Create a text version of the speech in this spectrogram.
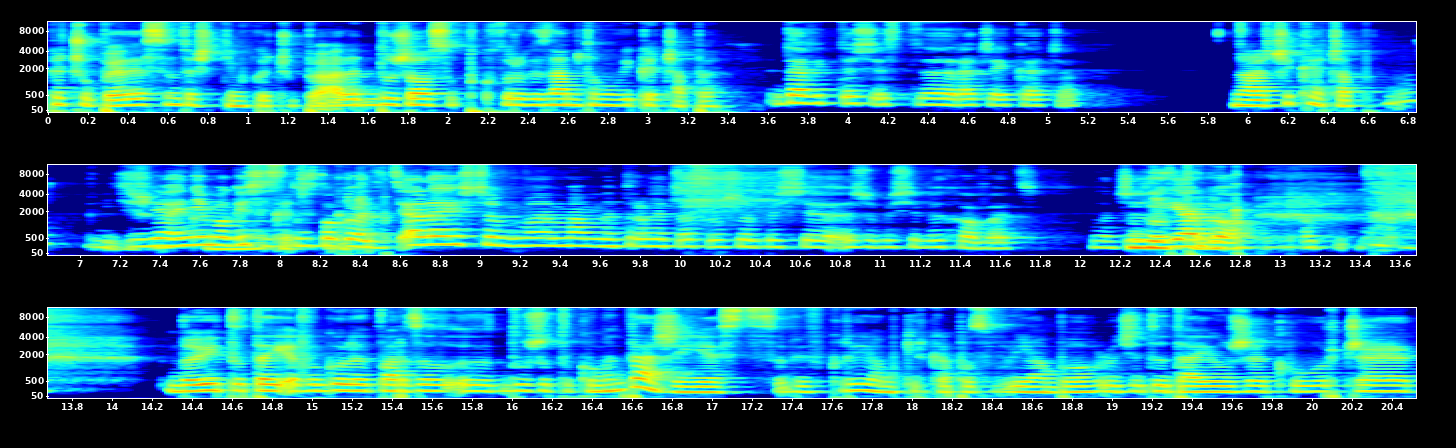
Keczupy, ja jestem też team keczupy, ale dużo osób, których znam, to mówi ketchupy. Dawid też jest e, raczej ketchup. No raczej ketchup. No, widzisz, Ja nie mogę się z ketchup tym to ketchup. pogodzić, ale jeszcze ma, mamy trochę czasu, żeby się, żeby się wychować. Znaczy, No ja tak. go. No i tutaj w ogóle bardzo y, dużo tu komentarzy jest, sobie wkleiłam kilka, pozwoliłam, bo ludzie dodają, że kurczę,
